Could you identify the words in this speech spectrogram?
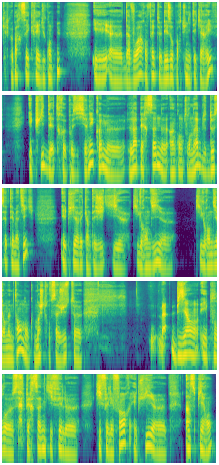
quelque part, c'est créer du contenu et d'avoir en fait des opportunités qui arrivent et puis d'être positionné comme la personne incontournable de cette thématique. Et puis avec un TJ qui, qui grandit, qui grandit en même temps. Donc moi je trouve ça juste bah, bien et pour euh, cette personne qui fait le qui fait l'effort et puis euh, inspirant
